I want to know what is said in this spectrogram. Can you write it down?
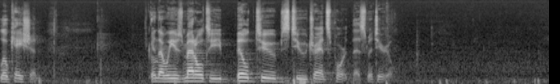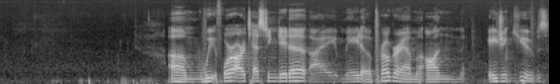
location. And then we use metal to build tubes to transport this material. Um, we for our testing data, I made a program on AgentCubes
